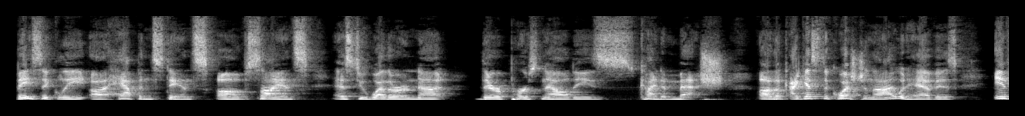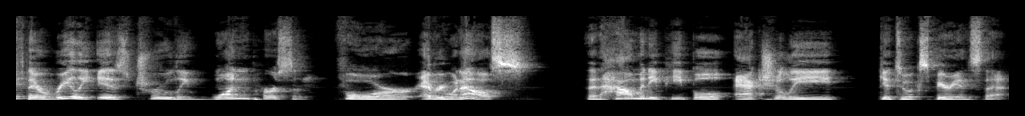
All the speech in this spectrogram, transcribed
basically a happenstance of science as to whether or not their personalities kind of mesh. Uh, the, I guess the question that I would have is if there really is truly one person for everyone else, then how many people actually get to experience that?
